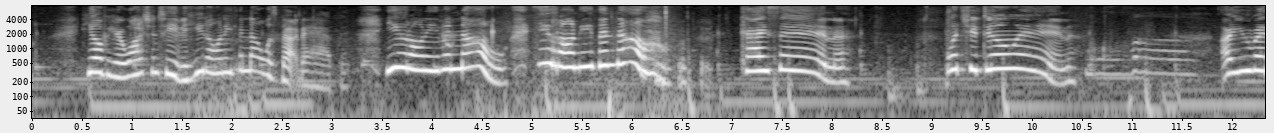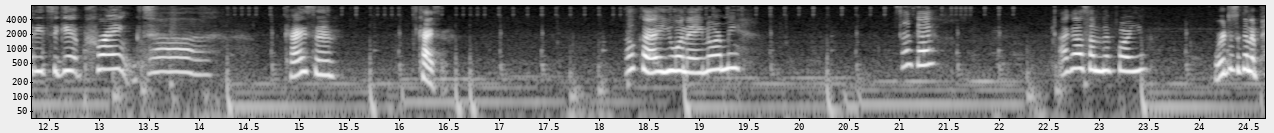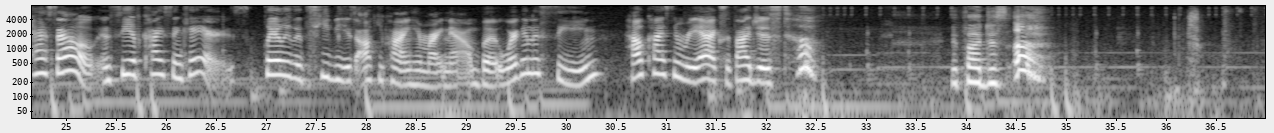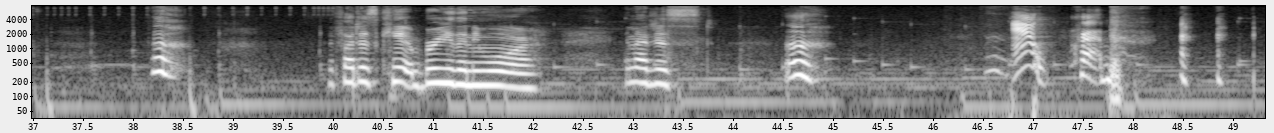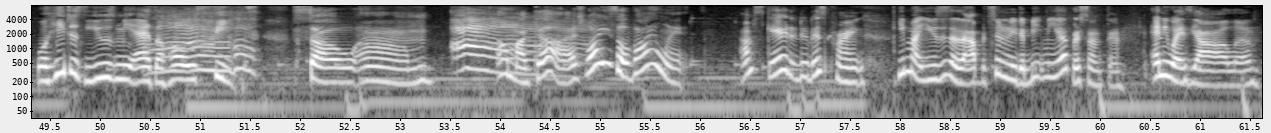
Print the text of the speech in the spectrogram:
He over here watching TV. He don't even know what's about to happen. You don't even know. You don't even know. Kyson, what you doing? Uh, Are you ready to get pranked? Kyson, Kyson. Okay, you want to ignore me? Okay. I got something for you. We're just gonna pass out and see if Kyson cares. Clearly the TV is occupying him right now, but we're gonna see how Kyson reacts if I just, if I just, uh, uh, if I just can't breathe anymore, and I just, uh. Ow! Crap. well, he just used me as a whole seat. So, um, oh my gosh, why are you so violent? I'm scared to do this prank. He might use this as an opportunity to beat me up or something anyways y'all uh,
